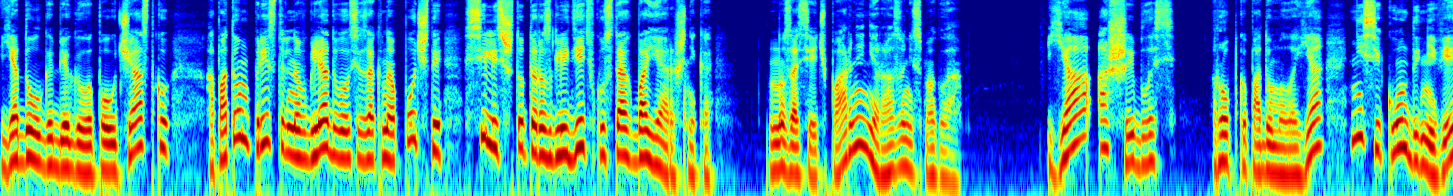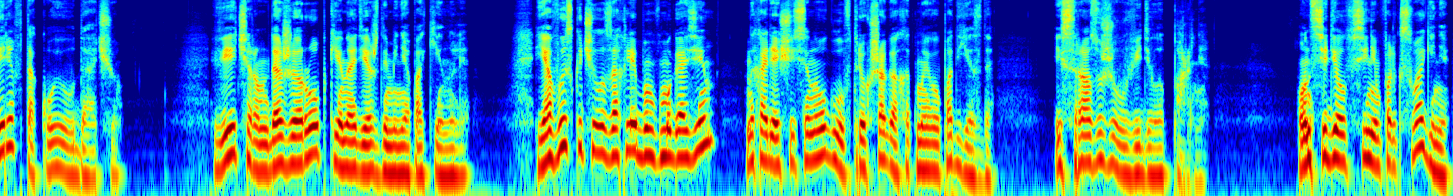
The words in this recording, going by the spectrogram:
Я долго бегала по участку, а потом пристально вглядывалась из окна почты, сились что-то разглядеть в кустах боярышника, но засечь парня ни разу не смогла. «Я ошиблась», — робко подумала я, ни секунды не веря в такую удачу. Вечером даже робкие надежды меня покинули. Я выскочила за хлебом в магазин, находящийся на углу в трех шагах от моего подъезда, и сразу же увидела парня. Он сидел в синем «Фольксвагене»,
